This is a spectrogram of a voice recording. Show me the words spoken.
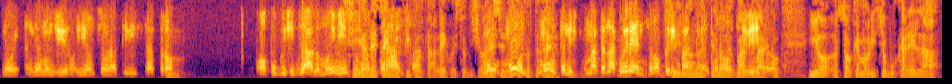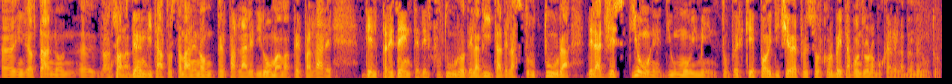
noi andiamo in giro, io non sono un attivista, però mm ho pubblicizzato il movimento. Sì, adesso è in difficoltà, lei questo diceva, adesso è in difficoltà. Molto, eh. ma per la coerenza, non per sì, i fatti no, no, tema, Guardi Marco, io so che Maurizio Buccarella eh, in realtà non, eh, insomma, l'abbiamo invitato stamane non per parlare di Roma, ma per parlare del presente, del futuro, della vita, della struttura, della gestione di un movimento, perché poi diceva il professor Corbetta, buongiorno Buccarella, benvenuto.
